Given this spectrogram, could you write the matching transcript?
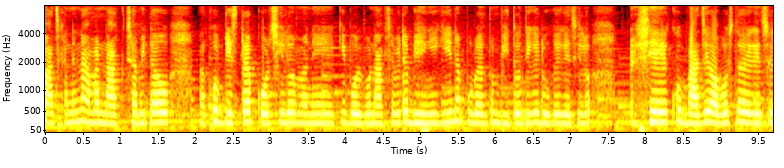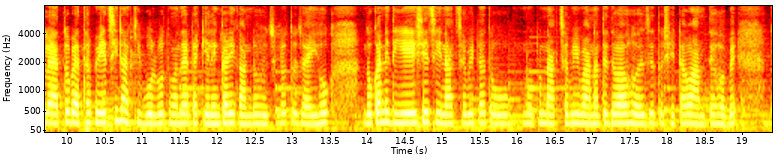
মাঝখানে না আমার নাক ছাবিটাও খুব ডিস্টার্ব করছিল। মানে কি বলব, নাক ছাবিটা ভেঙে গিয়ে না পুরো একদম ভিতর দিকে ঢুকে গেছিল। সে খুব বাজে অবস্থা হয়ে গেছিল, এত ব্যথা পেয়েছি না, কি বলব, তোমাদের একটা কেলেঙ্কারি কাণ্ড হয়েছিল, তো যাই হোক, দোকানে দিয়ে এসেছি নাকছাবিটা, তো নতুন নাকছাবি বানাতে দেওয়া হয়েছে, তো সেটাও আনতে হবে। তো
